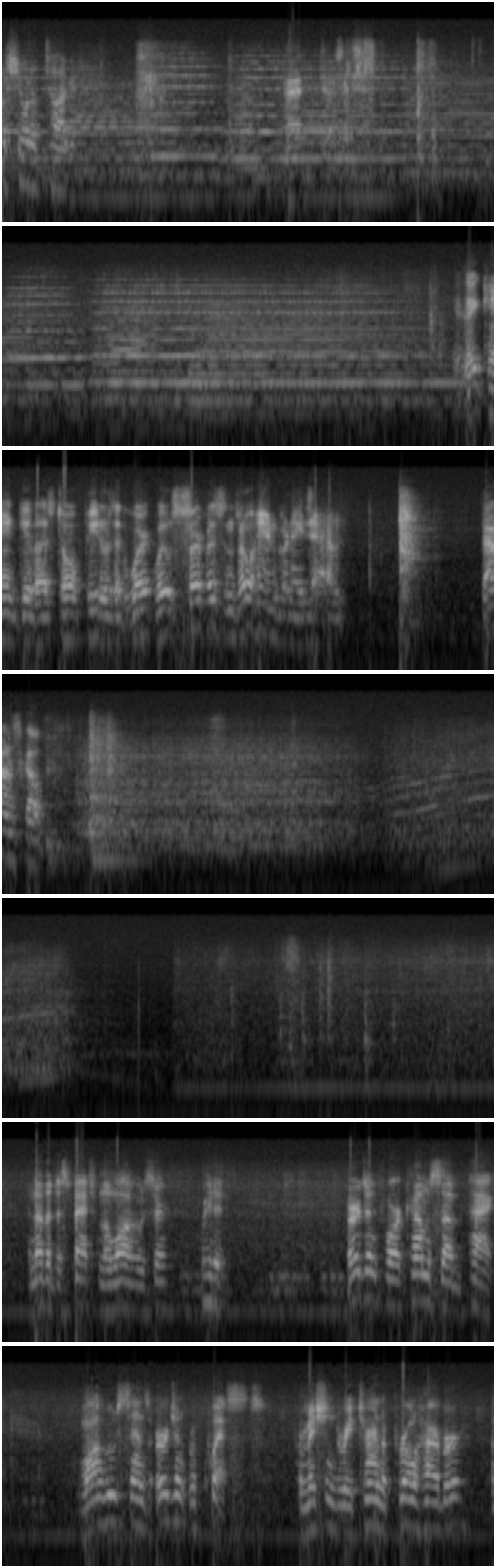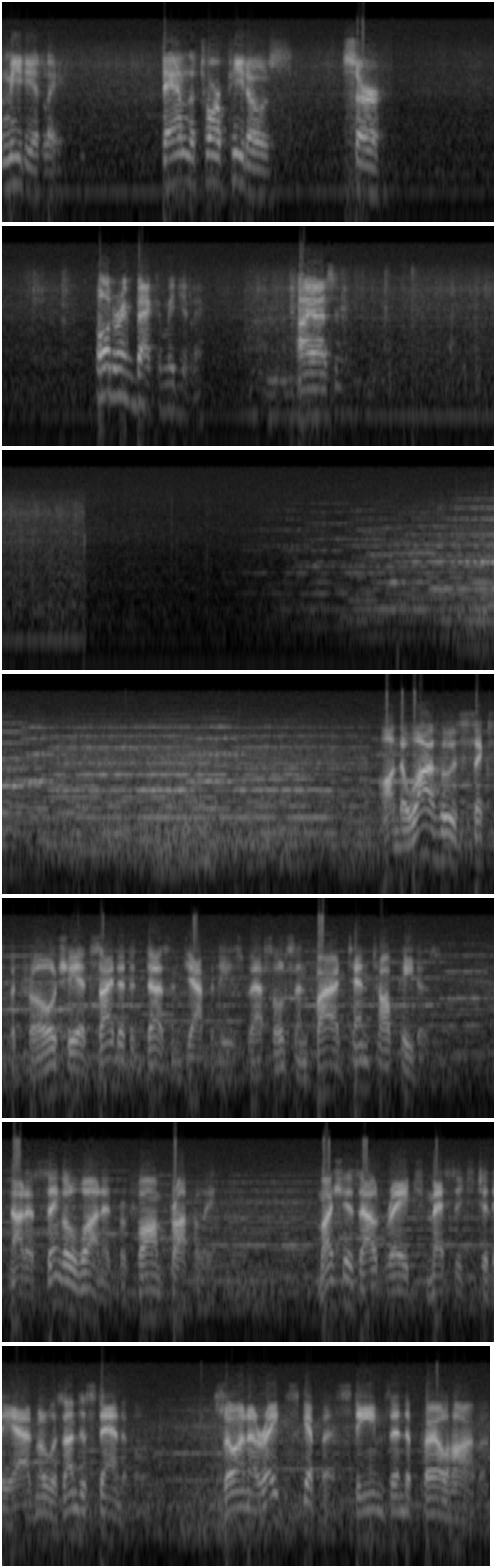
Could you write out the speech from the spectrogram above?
Exploded short of target. That does it. If they can't give us torpedoes that work, we'll surface and throw hand grenades at them. Down scope. Another dispatch from the Wahoo, sir. Read it. Urgent for ComSubPac. Wahoo sends urgent request. Permission to return to Pearl Harbor immediately. Damn the torpedoes, sir. Order him back immediately. Aye, aye, sir. On the Wahoo's sixth patrol, she had sighted a dozen Japanese vessels and fired ten torpedoes. Not a single one had performed properly. Mush's outraged message to the Admiral was understandable. So an irate skipper steams into Pearl Harbor.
